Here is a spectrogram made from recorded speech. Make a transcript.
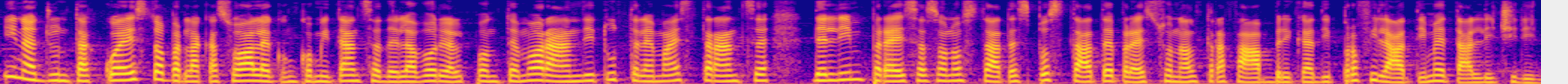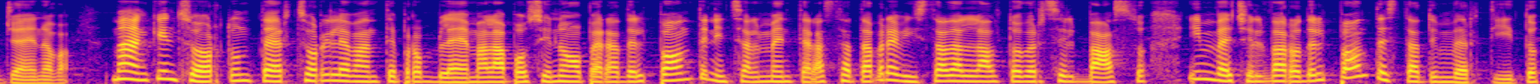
In aggiunta a questo, per la casuale concomitanza dei lavori al ponte Morandi, tutte le maestranze dell'impresa sono state spostate presso un'altra fabbrica di profilati metallici di Genova. Ma anche insorto un terzo rilevante problema, la posa in opera del ponte inizialmente era stata prevista dall'alto verso il basso, invece il varo del ponte è stato invertito partito.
